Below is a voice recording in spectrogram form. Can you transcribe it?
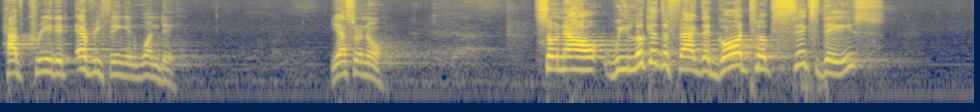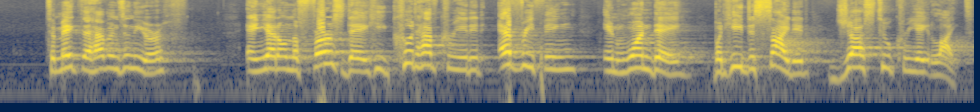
have created everything in one day? Yes or no? So now we look at the fact that God took six days to make the heavens and the earth, and yet on the first day, He could have created everything in one day, but He decided just to create light.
